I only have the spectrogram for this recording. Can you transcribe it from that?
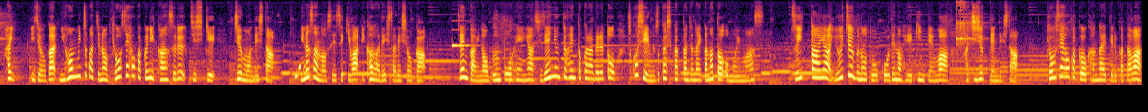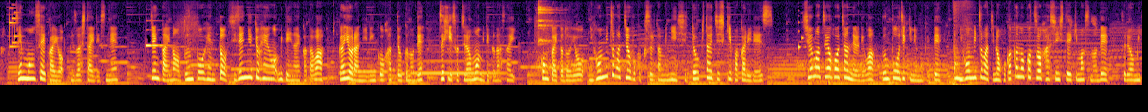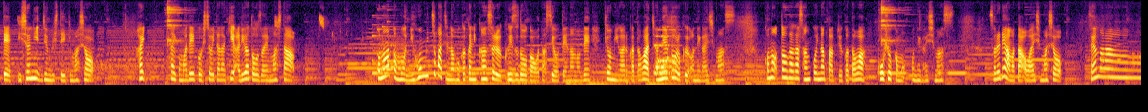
はい以上がニホンミツバチの強制捕獲に関する知識10問でした。皆さんの成績はいかがでしたでしょうか？前回の文法編や自然入居編と比べると少し難しかったんじゃないかなと思います。Twitter や YouTube の投稿での平均点は80点でした。強制捕獲を考えている方は全問正解を目指したいですね。前回の文法編と自然入居編を見ていない方は概要欄にリンクを貼っておくのでぜひそちらも見てください。今回と同様ニホンミツバチを捕獲するために知っておきたい知識ばかりです。週末予報チャンネルでは文法時期に向けてニホンミツバチの捕獲のコツを発信していきますのでそれを見て一緒に準備していきましょう。はい。最後までご視聴いただきありがとうございました。この後もニホンミツバチの捕獲に関するクイズ動画を出す予定なので興味がある方はチャンネル登録お願いします。この動画が参考になったという方は高評価もお願いします。それではまたお会いしましょう。さようなら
